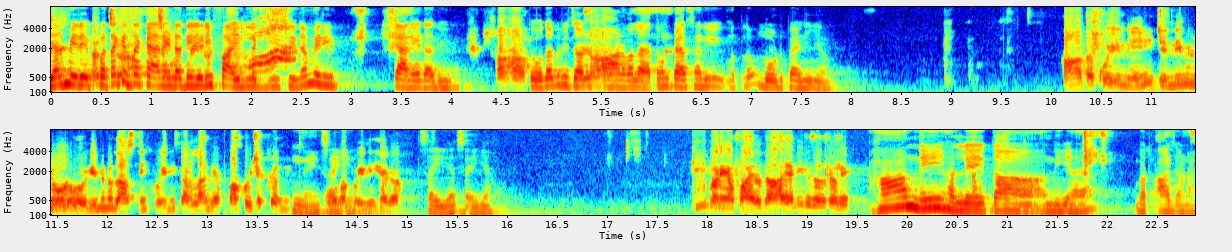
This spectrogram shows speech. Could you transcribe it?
ਯਾਰ ਮੇਰੇ ਪਤਾ ਕਿੱਦਾਂ ਕੈਨੇਡਾ ਦੀ ਜਿਹੜੀ ਫਾਈਲ ਲੱਗੀ ਸੀ ਨਾ ਮੇਰੀ ਕੈਨੇਡਾ ਦੀ। ਤੇ ਉਹਦਾ ਵੀ ਰਿਜ਼ਲਟ। ਆਉਣ ਵਾਲਾ ਹੈ ਤੇ ਹੁਣ ਪੈਸਿਆਂ ਦੀ ਮਤਲਬ ਲੋਡ ਪੈਣੀ ਆ। ਹਾਂ ਤਾਂ ਕੋਈ ਨਹੀਂ ਜਿੰਨੀ ਵੀ ਲੋੜ ਹੋਏਗੀ ਮੈਨੂੰ ਦੱਸ ਦੀ ਕੋਈ ਨਹੀਂ ਕਰ ਲਾਂਗੇ ਆਪਾਂ ਕੋਈ ਚੱਕਰ ਨਹੀਂ। ਨਹੀਂ ਸਹੀ ਕੋਈ ਨਹੀਂ ਹੈਗਾ। ਸਹੀ ਆ ਸਹੀ ਆ। ਕੀ ਬਣਿਆ ਫਾਈਲ ਦਾ? ਆਇਆ ਨਹੀਂ ਰਿਜ਼ਲਟ ਹਲੇ? ਹਾਂ ਨਹੀਂ ਹੱਲੇ ਤਾਂ ਨਹੀਂ ਆਇਆ ਬਟ ਆ ਜਾਣਾ।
